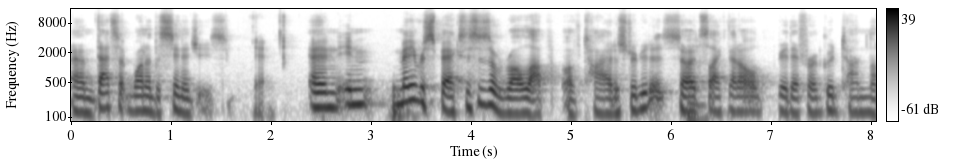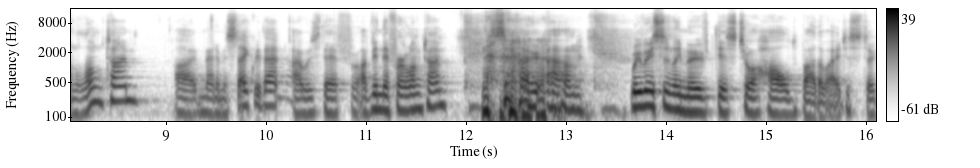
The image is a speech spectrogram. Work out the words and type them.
um, that's one of the synergies Yeah. and in many respects, this is a roll up of tire distributors. So it's like that I'll be there for a good time, not a long time. I made a mistake with that. I was there for, I've been there for a long time. So um, we recently moved this to a hold, by the way, just to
